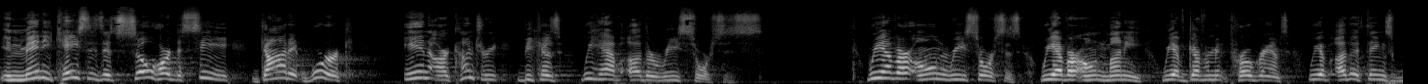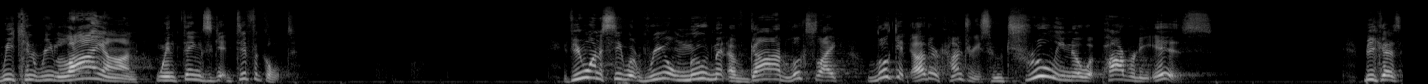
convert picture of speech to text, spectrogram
in many cases, it's so hard to see God at work in our country because we have other resources. We have our own resources. We have our own money. We have government programs. We have other things we can rely on when things get difficult. If you want to see what real movement of God looks like, look at other countries who truly know what poverty is because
